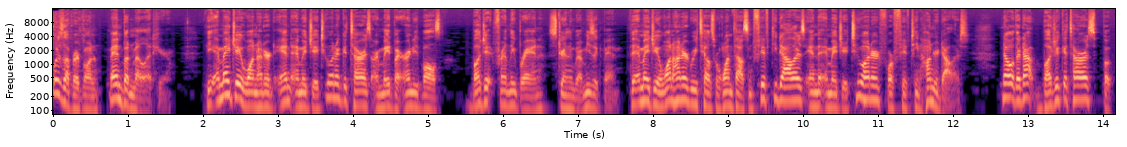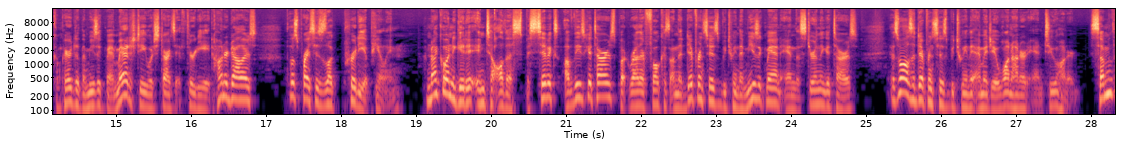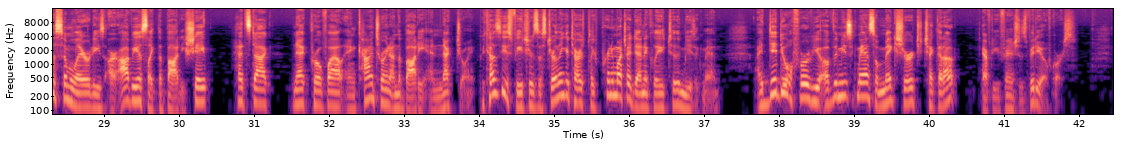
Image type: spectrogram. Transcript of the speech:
What is up everyone, Man Bun Metalhead here. The MAJ 100 and MAJ 200 guitars are made by Ernie Ball's budget-friendly brand, Sterling by Music Man. The MAJ 100 retails for $1,050 and the MAJ 200 for $1,500. No, they're not budget guitars, but compared to the Music Man Majesty, which starts at $3,800, those prices look pretty appealing. I'm not going to get into all the specifics of these guitars, but rather focus on the differences between the Music Man and the Sterling guitars, as well as the differences between the MAJ 100 and 200. Some of the similarities are obvious like the body shape, headstock, neck profile, and contouring on the body and neck joint. Because these features, the Sterling guitars play pretty much identically to the Music Man. I did do a full review of the Music Man, so make sure to check that out after you finish this video, of course.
